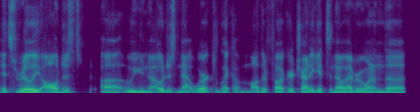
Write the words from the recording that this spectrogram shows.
it's really all just uh who you know, just network like a motherfucker. Try to get to know everyone in the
